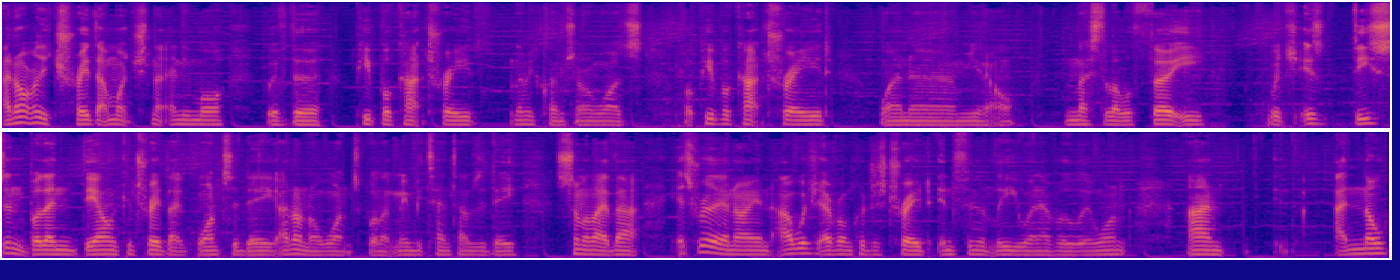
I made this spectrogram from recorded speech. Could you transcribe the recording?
I don't really trade that much anymore with the people can't trade. Let me claim some rewards, but people can't trade when, um, you know, unless they're level 30, which is decent, but then they only can trade like once a day. I don't know once, but like maybe 10 times a day, something like that. It's really annoying. I wish everyone could just trade infinitely whenever they want, and, and no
